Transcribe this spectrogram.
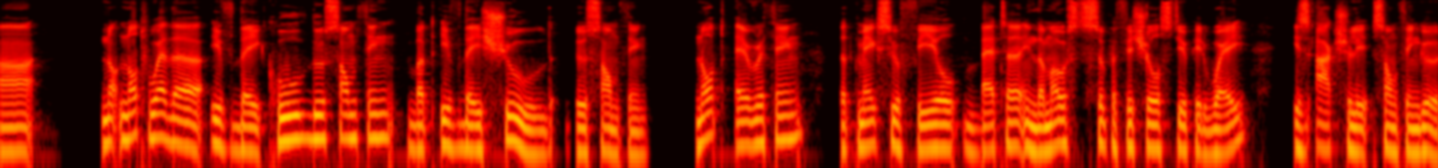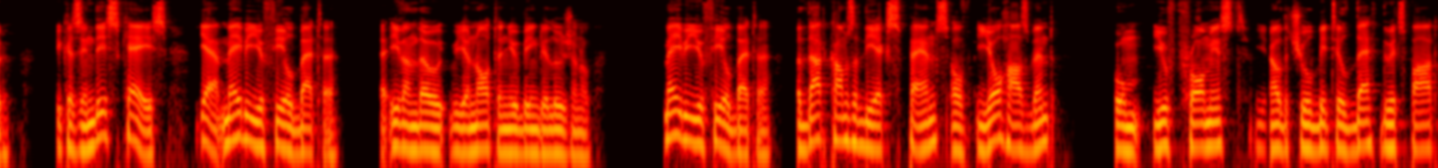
uh, not not whether if they could do something, but if they should do something. Not everything that makes you feel better in the most superficial, stupid way is actually something good. Because in this case, yeah, maybe you feel better, uh, even though you're not and you're being delusional. Maybe you feel better, but that comes at the expense of your husband whom you've promised, you know, that you'll be till death do its part.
